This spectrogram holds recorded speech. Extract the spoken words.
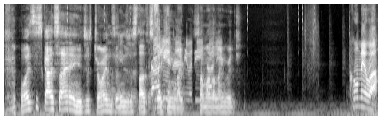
What is this guy saying? He just joins and he just starts speaking like some other language. Come wa?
